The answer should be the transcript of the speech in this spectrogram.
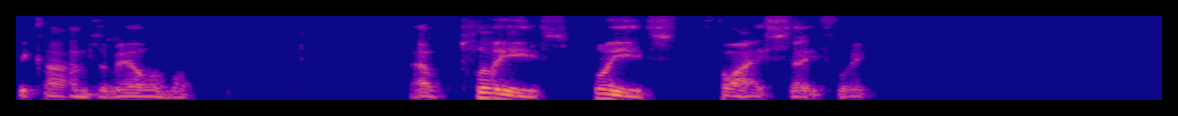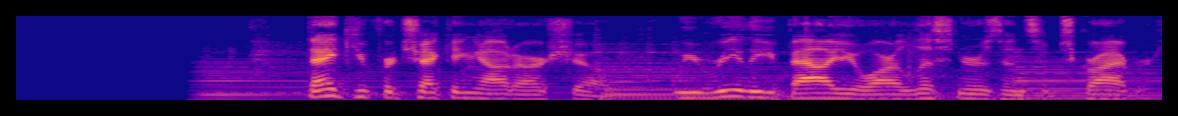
becomes available. please, please fly safely. Thank you for checking out our show. We really value our listeners and subscribers.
